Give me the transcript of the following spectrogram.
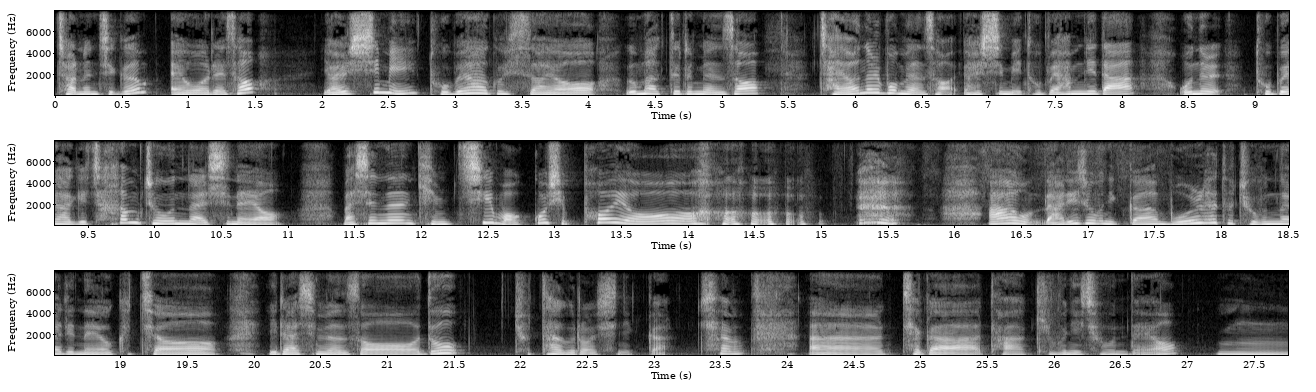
저는 지금 애월에서 열심히 도배하고 있어요. 음악 들으면서 자연을 보면서 열심히 도배합니다. 오늘 도배하기 참 좋은 날씨네요. 맛있는 김치 먹고 싶어요. 아, 날이 좋으니까 뭘 해도 좋은 날이네요. 그쵸? 일하시면서도 좋다 그러시니까. 참, 아, 제가 다 기분이 좋은데요. 음,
